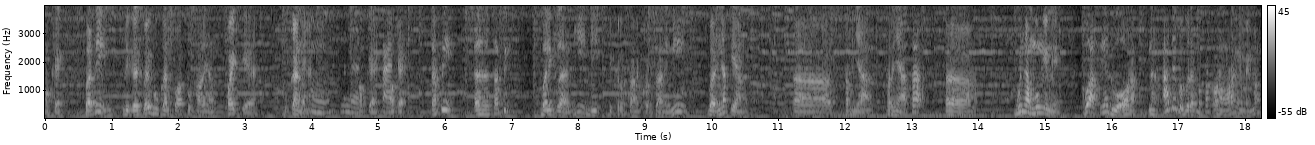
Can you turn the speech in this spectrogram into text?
Oke. Berarti di garis bawahi bukan suatu hal yang fake ya? Bukan ya? Hmm, Oke, bukan. oke. Tapi eh, tapi balik lagi di di keresahan-keresahan ini banyak yang eh, ternyata ternyata eh, gue nyambungin nih. Gue aslinya dua orang. Nah ada beberapa kan orang-orang yang memang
